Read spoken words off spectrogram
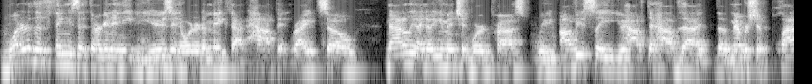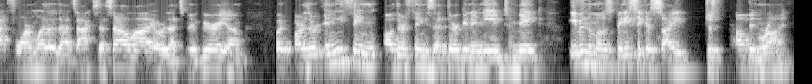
what are the things that they're going to need to use in order to make that happen, right? So, Nathalie, I know you mentioned WordPress. We obviously you have to have that the membership platform, whether that's AccessAlly or that's Memberium. But are there anything other things that they're going to need to make even the most basic a site just up and run?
